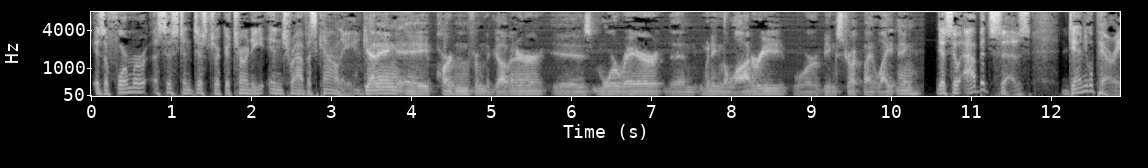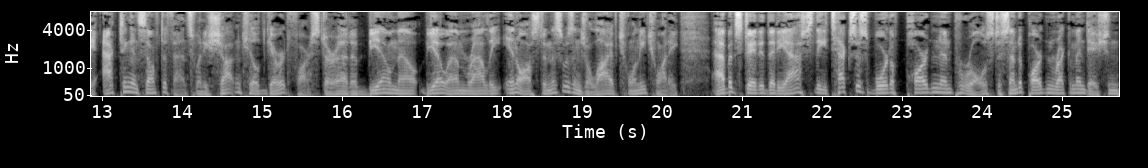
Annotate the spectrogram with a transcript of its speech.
is a former assistant district attorney in Travis County. Getting a pardon from the governor is more rare than winning the lottery or being struck by lightning. Yeah, so Abbott says Daniel Perry acting in self-defense when he shot and killed Garrett Foster at a BLM, BLM rally in Austin. This was in July of 2020. Abbott stated that he asked the Texas Board of Pardon and Paroles to send a pardon recommendation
